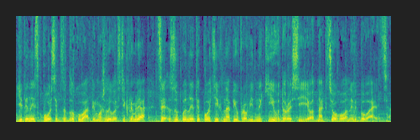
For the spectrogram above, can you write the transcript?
Єдиний спосіб заблокувати можливості Кремля це зупинити потік напівпровідників до Росії. Однак цього не відбувається.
